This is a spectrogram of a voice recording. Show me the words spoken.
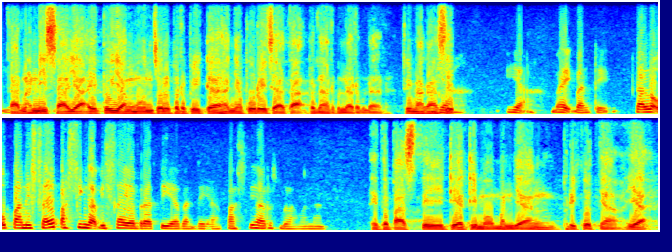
Karena nisaya itu yang muncul berbeda hanya puri jata. Benar benar benar. Terima kasih. Ya, ya baik Bante. Kalau upanisaya pasti nggak bisa ya berarti ya Bante ya. Pasti harus berlawanan. Itu pasti dia di momen yang berikutnya. Ya,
